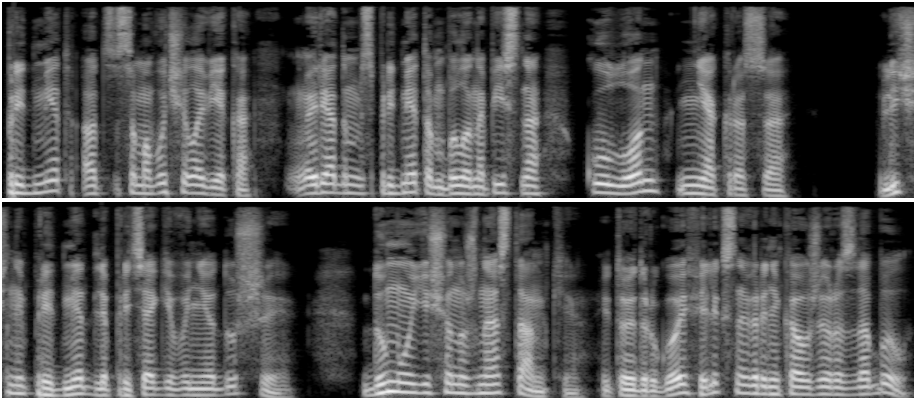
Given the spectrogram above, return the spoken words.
предмет от самого человека. Рядом с предметом было написано «Кулон Некроса». «Личный предмет для притягивания души. Думаю, еще нужны останки. И то, и другое Феликс наверняка уже раздобыл,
